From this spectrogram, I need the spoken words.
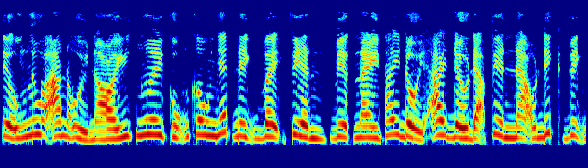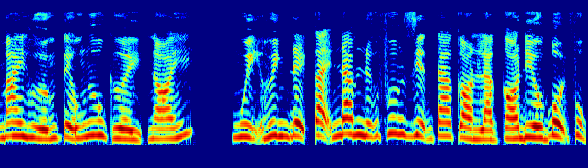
tiểu lưu an ủi nói, ngươi cũng không nhất định vậy phiền, việc này thay đổi ai đều đã phiền não đích, vịnh mai hướng tiểu ngưu cười, nói. Ngụy huynh đệ, tại nam nữ phương diện ta còn là có điều bội phục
